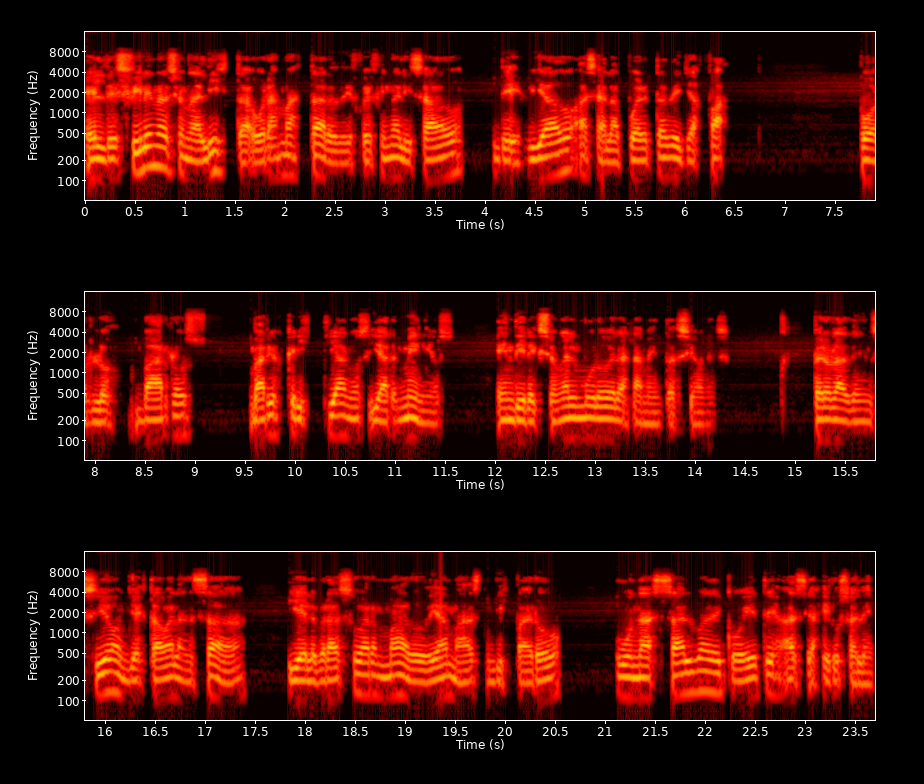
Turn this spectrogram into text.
El desfile nacionalista horas más tarde fue finalizado desviado hacia la puerta de Jaffa por los barros, barrios cristianos y armenios en dirección al muro de las lamentaciones. Pero la atención ya estaba lanzada y el brazo armado de Hamas disparó una salva de cohetes hacia Jerusalén.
